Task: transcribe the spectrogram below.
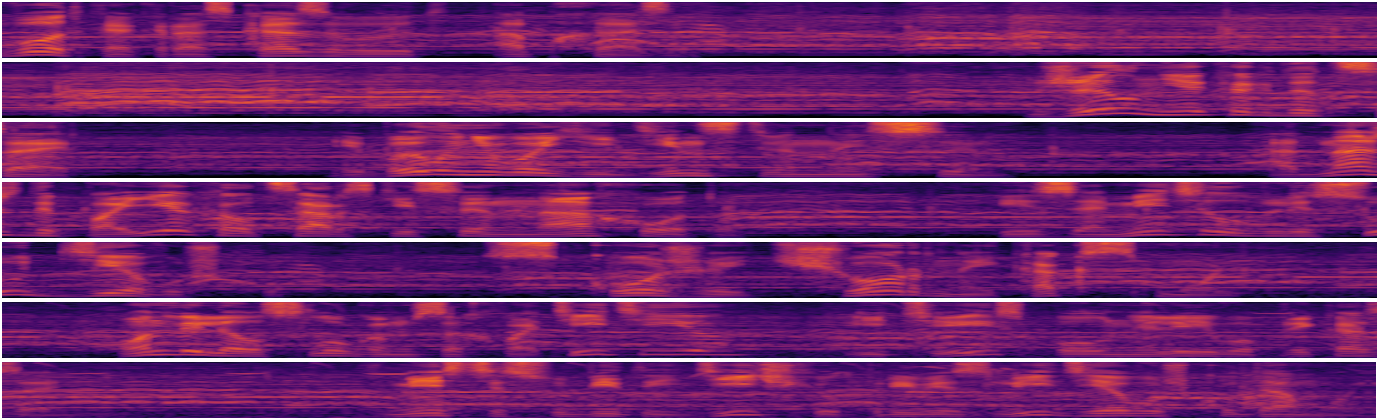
Вот как рассказывают абхазы. Жил некогда царь, и был у него единственный сын. Однажды поехал царский сын на охоту и заметил в лесу девушку с кожей черной, как смоль. Он велел слугам захватить ее, и те исполнили его приказание. Вместе с убитой дичью привезли девушку домой.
